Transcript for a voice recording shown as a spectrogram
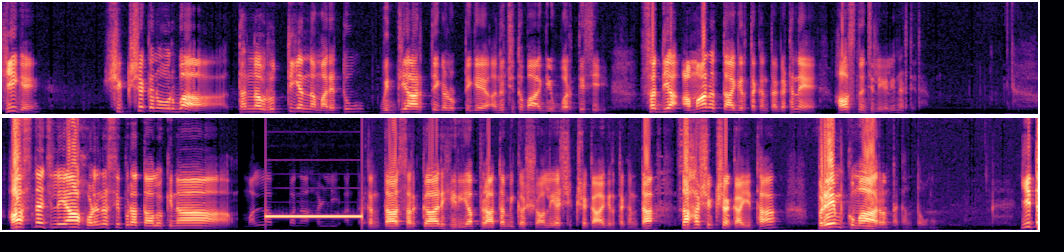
ಹೀಗೆ ಶಿಕ್ಷಕನೋರ್ವ ತನ್ನ ವೃತ್ತಿಯನ್ನು ಮರೆತು ವಿದ್ಯಾರ್ಥಿಗಳೊಟ್ಟಿಗೆ ಅನುಚಿತವಾಗಿ ವರ್ತಿಸಿ ಸದ್ಯ ಅಮಾನತ್ತಾಗಿರ್ತಕ್ಕಂಥ ಘಟನೆ ಹಾಸನ ಜಿಲ್ಲೆಯಲ್ಲಿ ನಡೆದಿದೆ. ಹಾಸನ ಜಿಲ್ಲೆಯ ಹೊಳೆನರಸೀಪುರ ತಾಲೂಕಿನ ಮಲ್ಲಪ್ಪನಹಳ್ಳಿ ಅಂತಕ್ಕಂಥ ಸರ್ಕಾರಿ ಹಿರಿಯ ಪ್ರಾಥಮಿಕ ಶಾಲೆಯ ಶಿಕ್ಷಕ ಆಗಿರ್ತಕ್ಕಂಥ ಸಹ ಶಿಕ್ಷಕ ಈತ ಪ್ರೇಮ್ ಕುಮಾರ್ ಅಂತಕ್ಕಂಥವನು ಈತ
